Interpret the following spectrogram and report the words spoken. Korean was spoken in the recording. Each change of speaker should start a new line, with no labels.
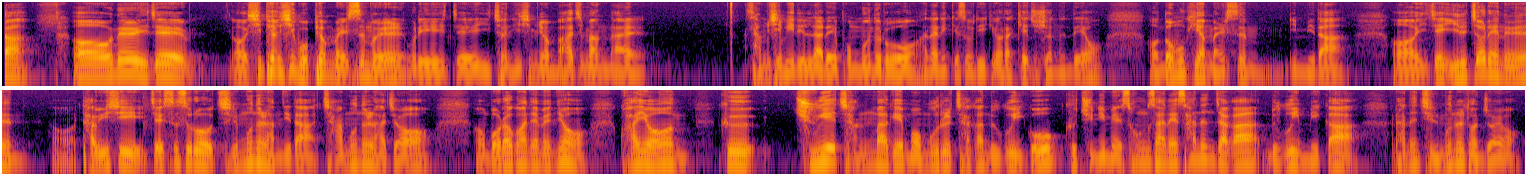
자, 어, 오늘 이제 어, 시편 15편 말씀을 우리 이제 2020년 마지막 날 31일 날의 본문으로 하나님께서 우리에게 허락해 주셨는데요. 어, 너무 귀한 말씀입니다. 어, 이제 1절에는 어, 다윗이 이제 스스로 질문을 합니다. 자문을 하죠. 어, 뭐라고 하냐면요. 과연 그 주의 장막에 머무를 자가 누구이고 그 주님의 성산에 사는 자가 누구입니까? 라는 질문을 던져요.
